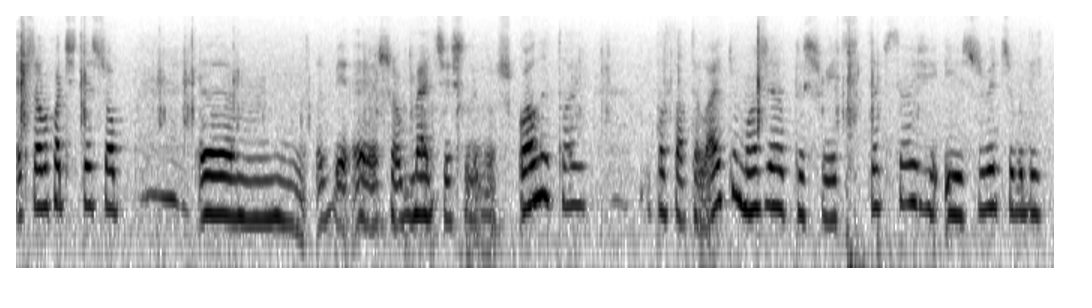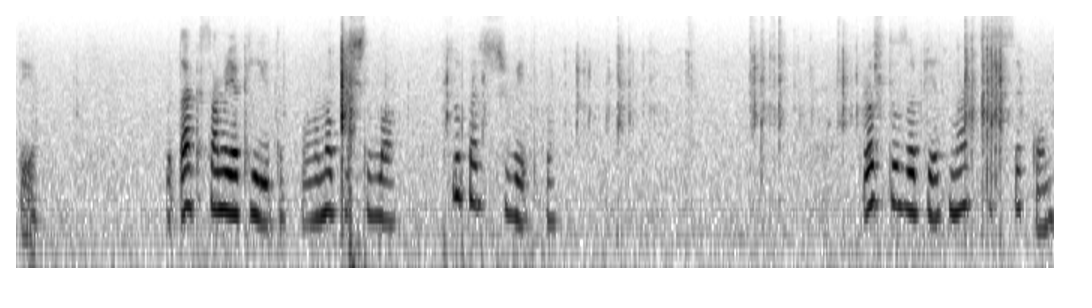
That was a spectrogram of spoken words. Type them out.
Якщо ви хочете, щоб, ем, е, щоб менше йшли до школи, то поставте лайки, може пришвидшиться все і швидше буде йти. Бо так само, як літо, воно пішло супер швидко. Просто за 15 секунд.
